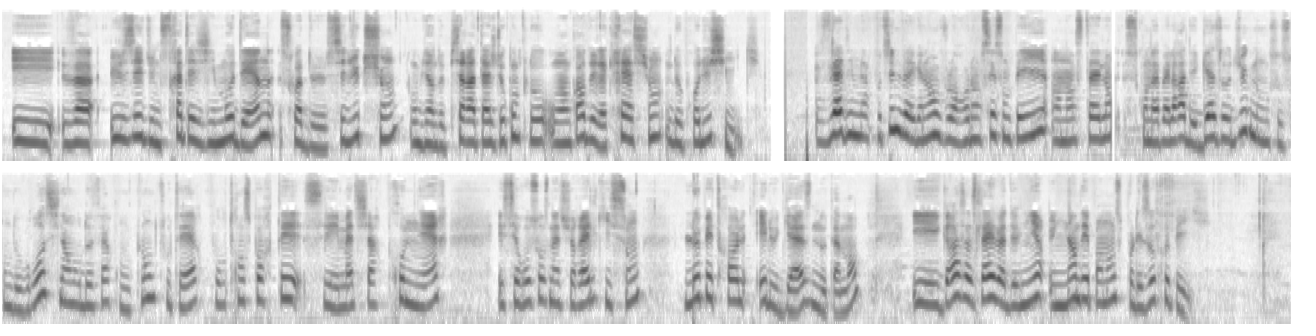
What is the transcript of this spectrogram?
et va user d'une stratégie moderne, soit de séduction, ou bien de piratage de complots, ou encore de la création de produits chimiques. Vladimir Poutine va également vouloir relancer son pays en installant ce qu'on appellera des gazoducs, donc ce sont de gros cylindres de fer qu'on plante sous terre pour transporter ces matières premières et ces ressources naturelles qui sont le pétrole et le gaz notamment. Et grâce à cela, il va devenir une indépendance pour les autres pays.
